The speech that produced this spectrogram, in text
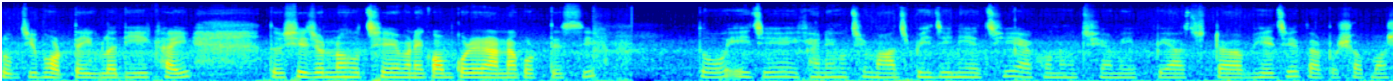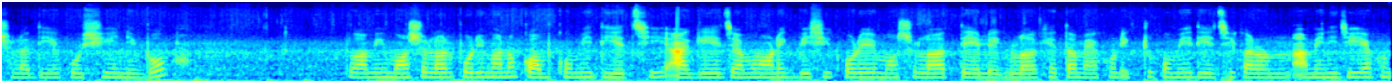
সবজি, ভর্তা এগুলো দিয়েই খাই। তো সেজন্য হচ্ছে মানে কম করে রান্না করতেছি। তো এই যে এখানে হচ্ছে মাছ ভেজে নিয়েছি, এখন হচ্ছে আমি পেঁয়াজটা ভেজে তারপর সব মশলা দিয়ে কষিয়ে নিব। তো আমি মশলার পরিমাণও কম কমই দিয়েছি। আগে যেমন অনেক বেশি করে মশলা, তেল এগুলো খেতাম, এখন একটু কমিয়ে দিয়েছি কারণ আমি নিজেই এখন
